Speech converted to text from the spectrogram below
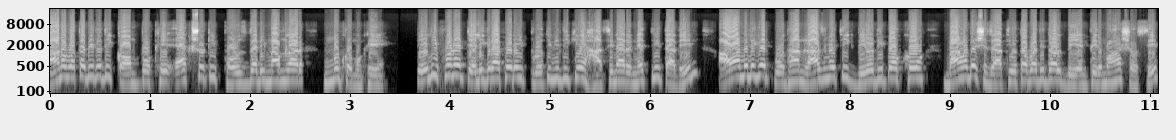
মানবতা বিরোধী কমপক্ষে একশোটি ফৌজদারি মামলার মুখোমুখি। টেলিফোনে টেলিগ্রাফের এই প্রতিনিধিকে হাসিনার নেতৃত্বাধীন আওয়ামী লীগের প্রধান রাজনৈতিক বিরোধী পক্ষ বাংলাদেশ জাতীয়তাবাদী দল বিএনপির মহাসচিব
